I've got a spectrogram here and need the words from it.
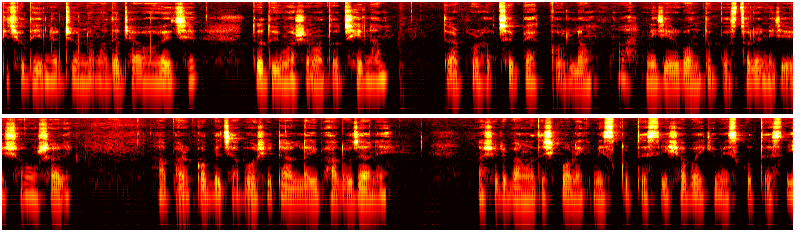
কিছু দিনের জন্য আমাদের যাওয়া হয়েছে। তো দুই মাসের মতো ছিলাম। তারপর হচ্ছে ব্যাক করলাম। নিজের গন্তব্যস্থলে, নিজের সংসারে। আবার কবে যাব সেটা আল্লাহ ভালো জানে। আসলে বাংলাদেশকে অনেক মিস করতেছি, সবাইকে মিস করতেছি।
